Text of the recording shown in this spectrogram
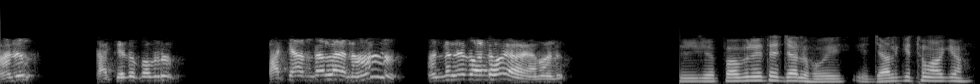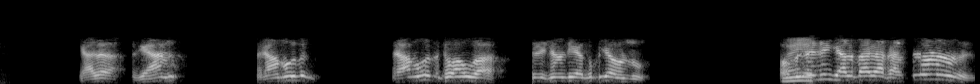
ਹਨ ਸਾਚੇ ਤੋਂ ਪਵਨ। ਸਾਚਾ ਅੰਦਰਲਾ ਨਾ ਅੰਦਰਲੇ ਤੋਂ ਅੱਡ ਹੋਇਆ ਹੋਇਆ ਮਨ। ਠੀਕ ਹੈ ਪਵਨੇ ਤੇ ਜਲ ਹੋਏ। ਇਹ ਜਲ ਕਿੱਥੋਂ ਆ ਗਿਆ? ਜਦ ਗਿਆਨ। ਰਾਮੂਦ ਰਾਮੂਦ ਤੋਂ ਆਊਗਾ? ਕ੍ਰਿਸ਼ਨ ਦੀ ਅੱਗ ਬੁਝਾਉਣ ਨੂੰ। ਉਹਨੇ ਨਹੀਂ। ਜਲ ਪੈਦਾ ਕਰਨਾ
